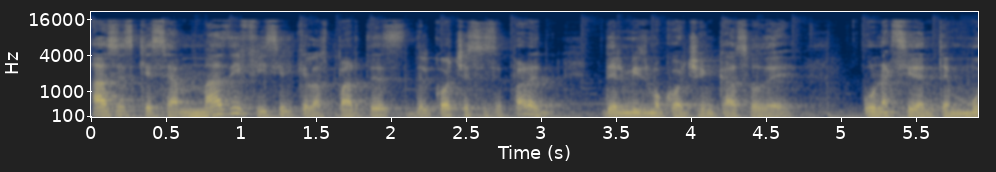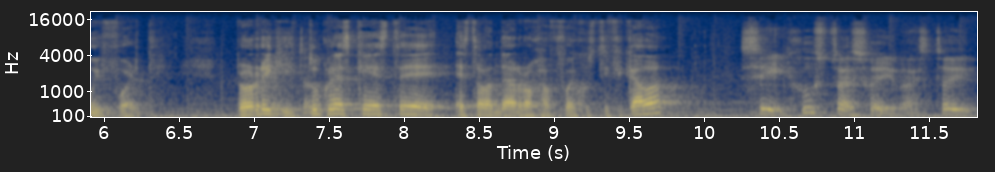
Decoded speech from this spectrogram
Haces que sea más difícil que las partes del coche se separen del mismo coche en caso de un accidente muy fuerte. Pero Ricky, ¿tú crees que este, esta bandera roja fue justificada? Sí, justo a eso iba. Estoy,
